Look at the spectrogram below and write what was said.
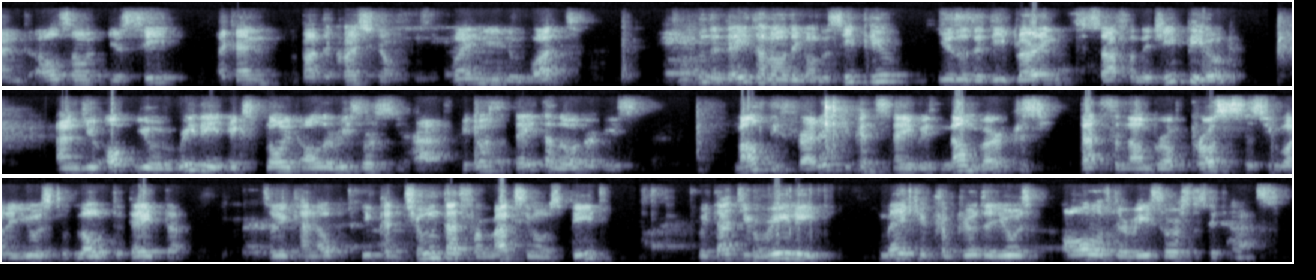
And also, you see, again, about the question of when you do what. You do the data loading on the CPU, you do the deep learning stuff on the GPU, and you, you really exploit all the resources you have. Because the data loader is multi-threaded, you can say with number, because that's the number of processes you want to use to load the data. So you can you can tune that for maximum speed. With that, you really make your computer use all of the resources it has.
